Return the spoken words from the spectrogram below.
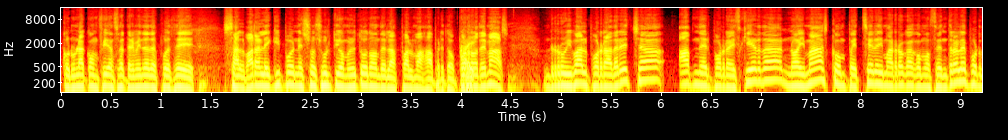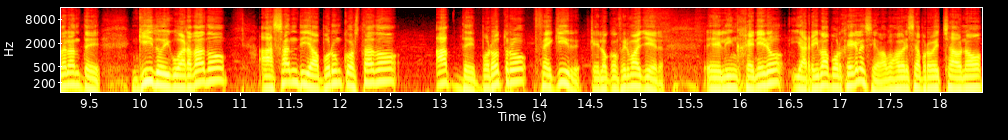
con una confianza tremenda después de salvar al equipo en esos últimos minutos donde Las Palmas apretó. Por lo demás, Ruibal por la derecha, Abner por la izquierda, no hay más, con Pechela y Marroca como centrales, por delante Guido y Guardado, a Sandia por un costado, Abde por otro, Fekir, que lo confirmó ayer el ingeniero, y arriba Borja Iglesias. Vamos a ver si aprovecha o no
